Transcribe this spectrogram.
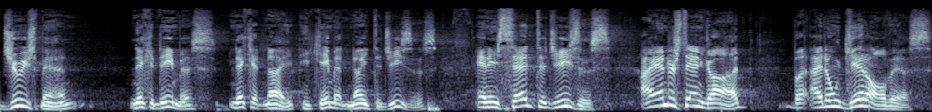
Jewish man, Nicodemus, Nick at night, he came at night to Jesus, and he said to Jesus, I understand God, but I don't get all this.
